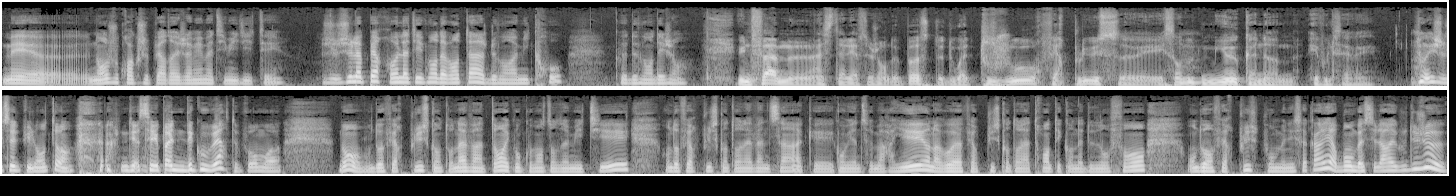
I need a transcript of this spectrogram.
Mais non, je crois que je perdrai jamais ma timidité je, la perds relativement davantage devant un micro que devant des gens. Une femme euh, installée à ce genre de poste doit toujours faire plus euh, et sans doute mieux qu'un homme, et vous le savez. Oui, je le sais depuis longtemps. Ce n'est pas une découverte pour moi. Non, on doit faire plus quand on a 20 ans et qu'on commence dans un métier. On doit faire plus quand on a 25 et qu'on vient de se marier. On doit faire plus quand on a 30 et qu'on a deux enfants. On doit en faire plus pour mener sa carrière. Bon, ben, c'est la règle du jeu.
